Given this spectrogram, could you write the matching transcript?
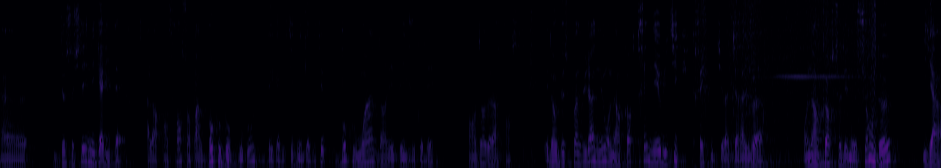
Euh, de sociétés inégalitaires. Alors en France, on parle beaucoup, beaucoup, beaucoup d'égalité, d'inégalité, beaucoup moins dans les pays que je connais, en dehors de la France. Et donc de ce point de vue-là, nous, on est encore très néolithique, très cultivateur-éleveur. On est encore sur des notions de, il y a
